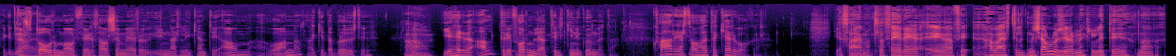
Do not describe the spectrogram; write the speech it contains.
það getur já, stórmál fyrir þá sem eru í nærlíkjandi ám og annað að geta bröðust við. Ah. Ég heyrði aldrei formlega tilkynningu um þetta. Hvar er þá þetta kerfi okkar? Já, það er náttúrulega þeir eiga, eiga að hafa eftirlit með sjálfu sér að miklu leiti þannig að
